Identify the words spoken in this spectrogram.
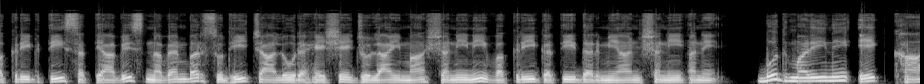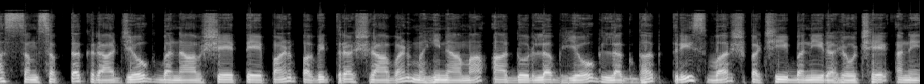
વક્રીગતિ સત્યાવીસ નવેમ્બર સુધી ચાલુ રહેશે જુલાઈમાં શનિની વક્રી ગતિ દરમિયાન શનિ અને બુધ મળીને એક ખાસ સમસપ્તક રાજયોગ બનાવશે તે પણ પવિત્ર શ્રાવણ મહિનામાં આ દુર્લભ યોગ લગભગ ત્રીસ વર્ષ પછી બની રહ્યો છે અને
